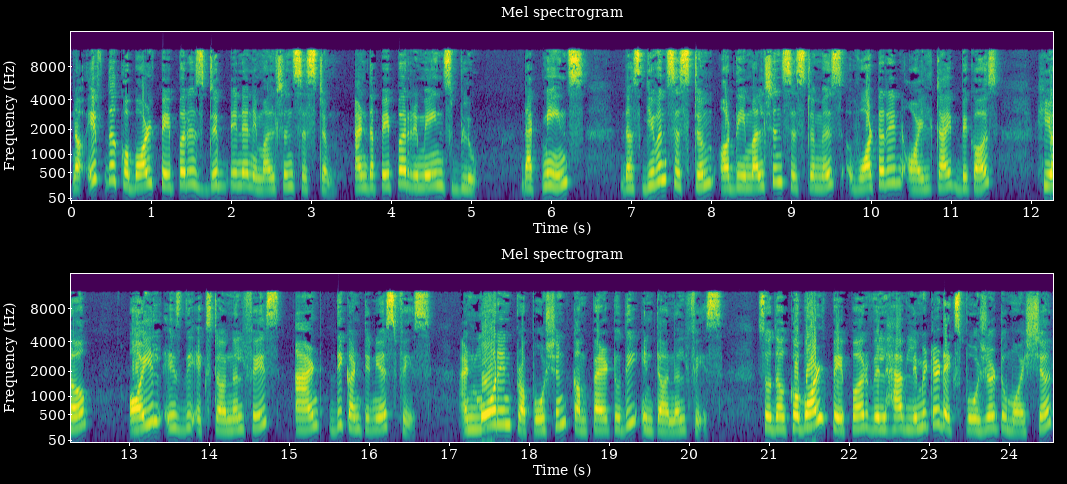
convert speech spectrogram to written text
Now, if the cobalt paper is dipped in an emulsion system and the paper remains blue, that means the given system or the emulsion system is water in oil type because here oil is the external phase and the continuous phase and more in proportion compared to the internal phase. So, the cobalt paper will have limited exposure to moisture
